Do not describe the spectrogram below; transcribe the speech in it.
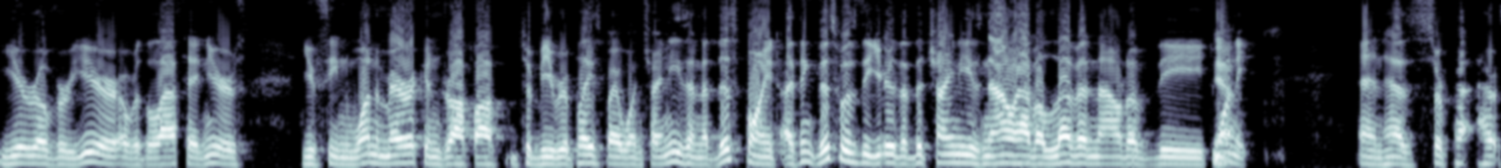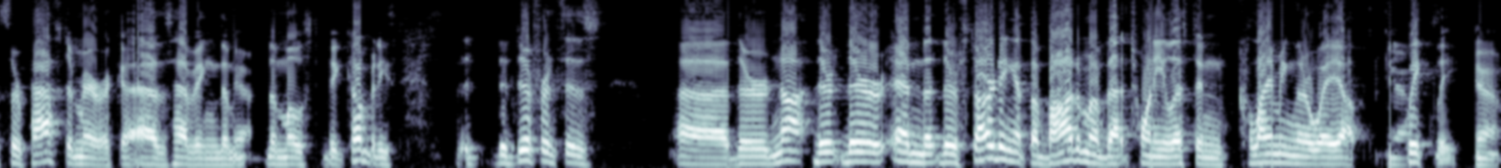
year over year, over the last 10 years, you've seen one American drop off to be replaced by one Chinese. And at this point, I think this was the year that the Chinese now have 11 out of the 20. Yeah and has surpa- surpassed America as having the, yeah. the most big companies. The, the difference is uh, they're not they're they're and they're starting at the bottom of that 20 list and climbing their way up yeah. quickly. Yeah,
